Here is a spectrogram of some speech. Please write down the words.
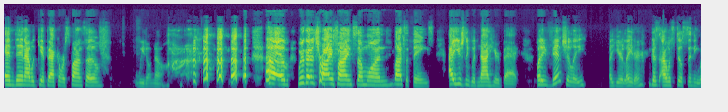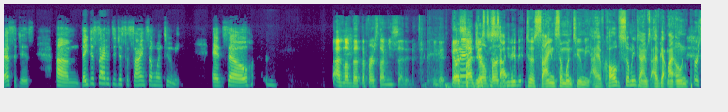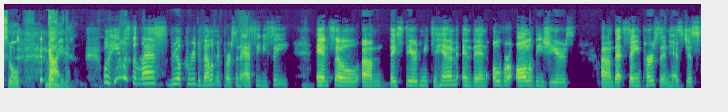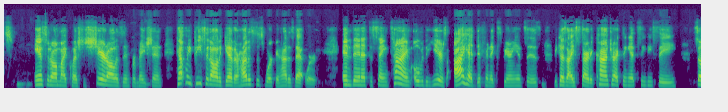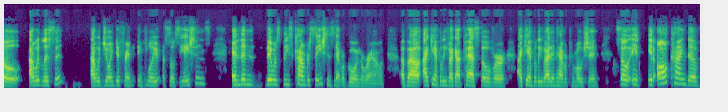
And then I would get back a response of, we don't know. um, we're going to try and find someone, lots of things. I usually would not hear back. But eventually, a year later, because I was still sending messages, um, they decided to just assign someone to me. And so I love that the first time you said it. You got to just decided to assign someone to me. I have called so many times. I've got my own personal guide. Well, he was the last real career development person at CDC. And so um, they steered me to him. And then over all of these years, um, that same person has just answered all my questions, shared all his information, helped me piece it all together. How does this work and how does that work? And then at the same time, over the years, I had different experiences because I started contracting at CDC. So I would listen, I would join different employer associations. And then there was these conversations that were going around about I can't believe I got passed over. I can't believe I didn't have a promotion. So it it all kind of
